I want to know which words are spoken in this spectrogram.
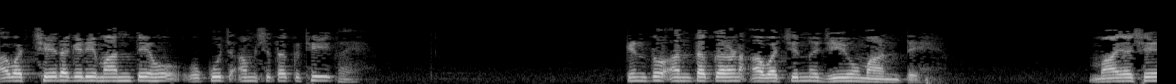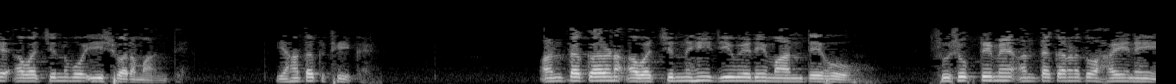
अवच्छेद यदि मानते हो, वो कुछ अंश तक ठीक है। किंतु अंतकरण अवचिन्न जीव मानते माया से अवचिन्न वो ईश्वर मानते यहाँ तक ठीक है। अंतकरण अवचिन्न ही जीव यदि मानते हो, सुषुप्ति में अंतकरण तो है ही नहीं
